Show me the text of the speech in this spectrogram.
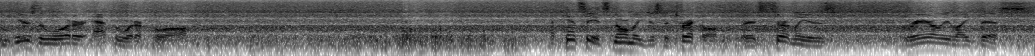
And here's the water at the waterfall. I can't say it's normally just a trickle, but it certainly is rarely like this.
